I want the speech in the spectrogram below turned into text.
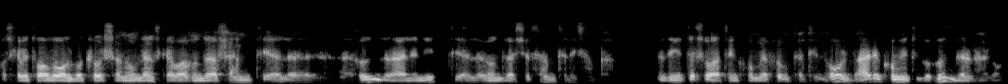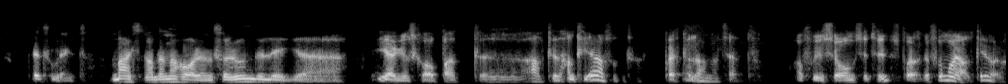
vad ska vi ta Volvo-kursen om den ska vara 150 eller 100 eller 90 eller 125 till exempel. Men det är inte så att den kommer att sjunka till noll. Världen kommer inte gå under den här gången. Det tror jag inte. Marknaderna har en förunderlig eh, egenskap att eh, alltid hantera sånt på ett eller annat sätt. Man får ju se om sitt hus bara, det får man ju alltid göra.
